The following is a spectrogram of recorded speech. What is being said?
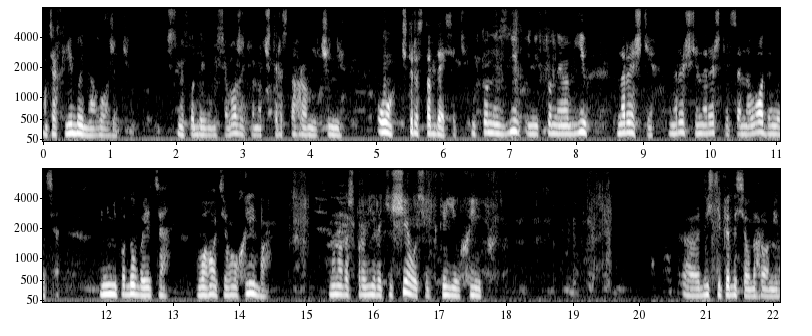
Оця хлібина важить. Зараз ми подивимося, важить вона 400 грамів чи ні. О, 410. Ніхто не з'їв і ніхто не об'їв. Нарешті, нарешті, нарешті все наладилося. І мені подобається вага цього хліба. Ну, треба ж перевірити ще ось від Київ хліб. Е, 250 грамів.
